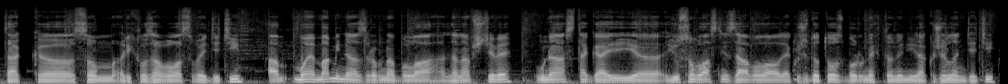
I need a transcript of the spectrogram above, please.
tak uh, som rýchlo zavolal svoje deti a moja mamina zrovna bola na návšteve u nás, tak aj uh, ju som vlastne zavolal akože do toho zboru, nech to není akože len deti.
